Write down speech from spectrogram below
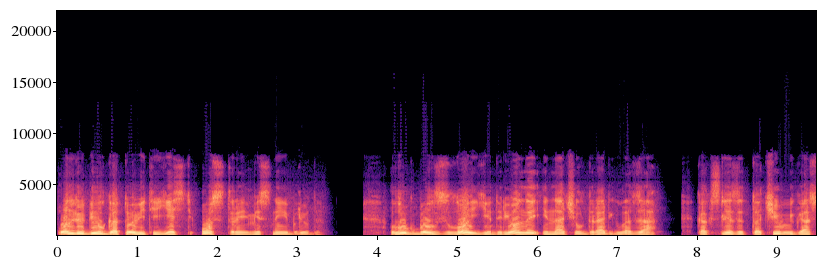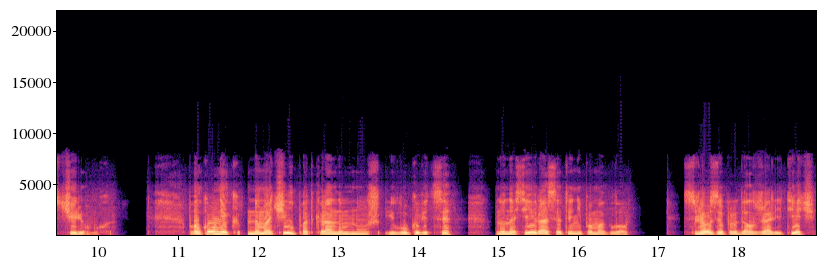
Он любил готовить и есть острые мясные блюда. Лук был злой, ядреный и начал драть глаза, как слезоточивый газ черемуха. Полковник намочил под краном нож и луковицы, но на сей раз это не помогло. Слезы продолжали течь,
